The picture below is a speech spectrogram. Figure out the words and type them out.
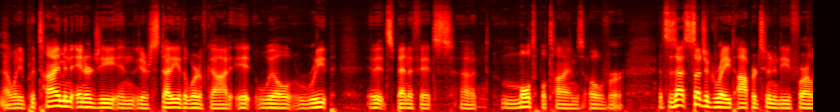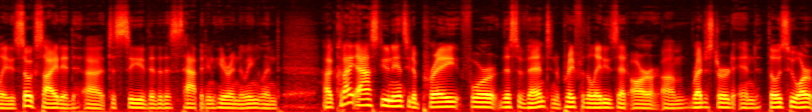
Yeah. Uh, when you put time and energy in your study of the word of God, it will reap its benefits uh, multiple times over it's such a great opportunity for our ladies. So excited uh, to see that this is happening here in New England. Uh, could I ask you, Nancy, to pray for this event and to pray for the ladies that are um, registered and those who are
